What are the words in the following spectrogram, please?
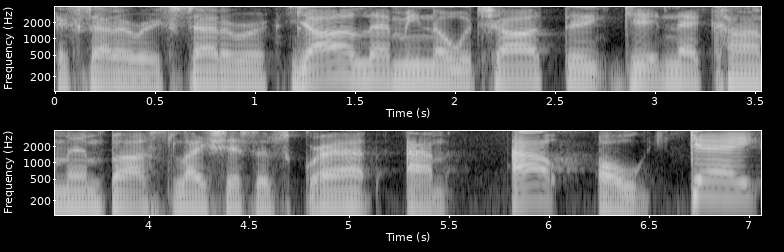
etc., etc. Y'all let me know what y'all think. Get in that comment box, like, share, subscribe. I'm out. Okay.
